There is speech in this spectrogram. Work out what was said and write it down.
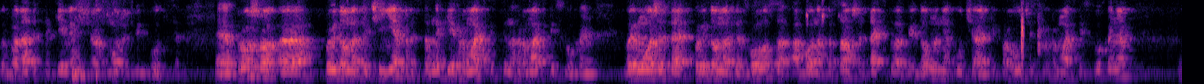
вважатись такими, що можуть відбутися. Прошу повідомити, чи є представники громадськості на громадських слухань. Ви можете повідомити з голосу або написавши текстове повідомлення у чаті про участь у громадських слуханнях. Е,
